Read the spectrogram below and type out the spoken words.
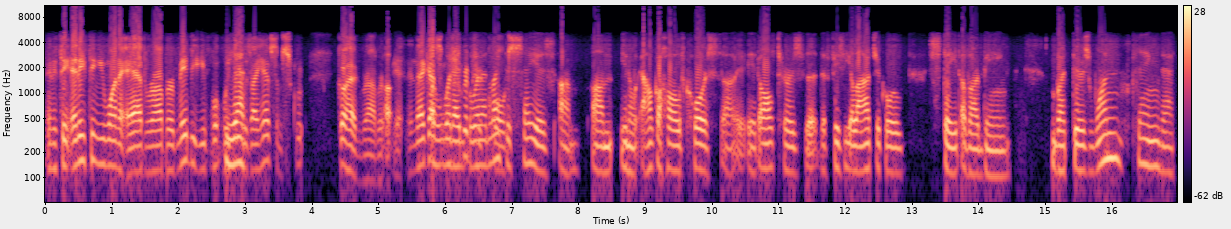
Anything anything you want to add, Robert? Maybe what we yes. do is I have some script. Go ahead, Robert. Uh, yeah, and I got some what, I, what I'd like to say is, um, um, you know, alcohol, of course, uh, it alters the, the physiological state of our being. But there's one thing that's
